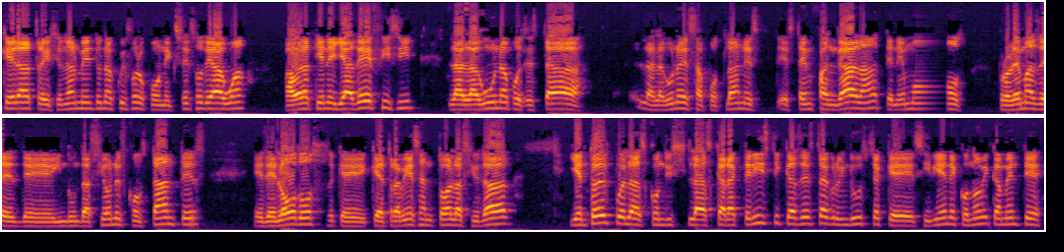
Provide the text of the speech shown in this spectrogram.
que era tradicionalmente un acuífero con exceso de agua, ahora tiene ya déficit, la laguna pues está, la laguna de Zapotlán está enfangada, tenemos problemas de, inundaciones constantes, eh, de lodos que, que, atraviesan toda la ciudad, y entonces pues las, las características de esta agroindustria que si bien económicamente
